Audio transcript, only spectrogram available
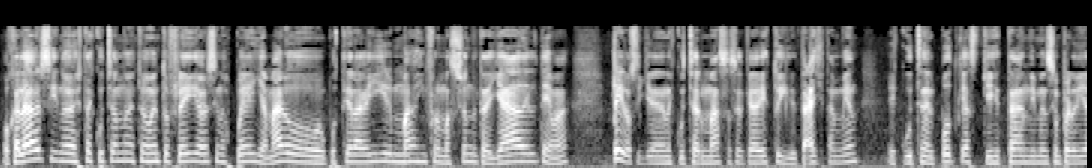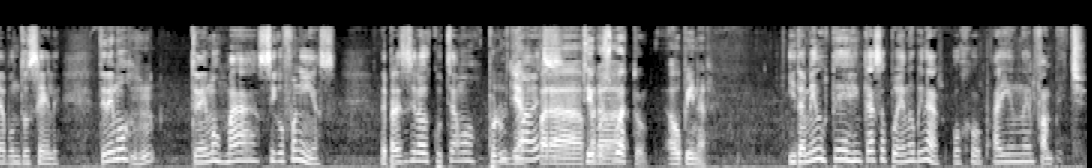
Ojalá a ver si nos está escuchando en este momento Freddy, a ver si nos puede llamar o postear ahí más información detallada del tema pero si quieren escuchar más acerca de esto y detalles también, escuchen el podcast que está en dimensionperdida.cl. Tenemos, tenemos más psicofonías. ¿Les parece si lo escuchamos por última vez? Para, sí, por supuesto. A opinar. Y también ustedes en casa pueden opinar. Ojo, ahí en el fanpage.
